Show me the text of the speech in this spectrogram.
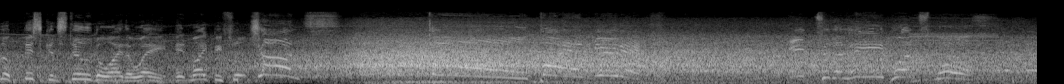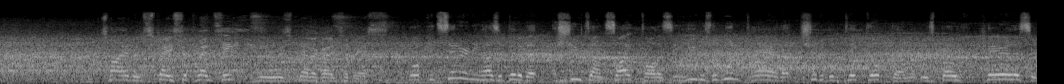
Look, this can still go either way. It might be... Chance! Goal! Bayern Munich! Into the lead once more. With time and space aplenty, he was never going to miss. Well, considering he has a bit of a, a shoot-on-sight policy, he was the one player that should have been picked up then. It was both careless and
